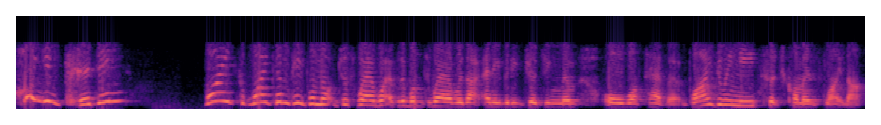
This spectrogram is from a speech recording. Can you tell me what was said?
Are you kidding? Why why can people not just wear whatever they want to wear without anybody judging them or whatever? Why do we need such comments like that?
